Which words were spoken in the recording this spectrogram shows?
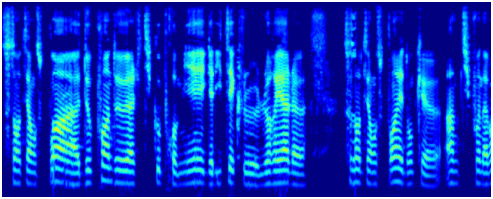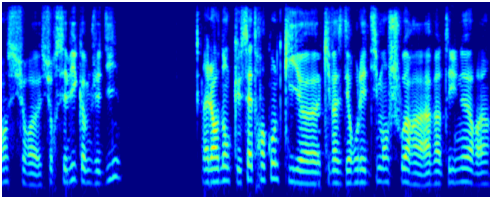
71 euh, points à deux points de Atlético premier égalité avec le, le Real 71 points et donc un petit point d'avance sur sur Séville comme j'ai dit alors donc cette rencontre qui, qui va se dérouler dimanche soir à, 21h hein,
